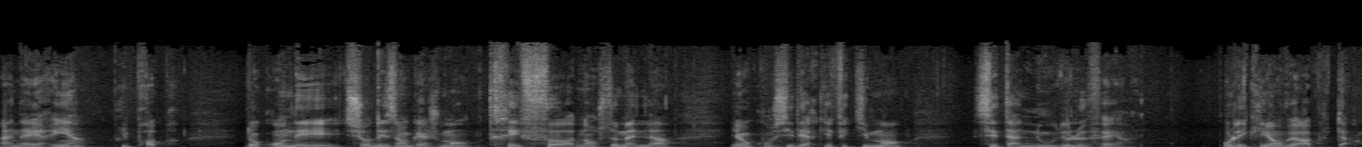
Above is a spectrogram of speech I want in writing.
un aérien plus propre. Donc on est sur des engagements très forts dans ce domaine-là et on considère qu'effectivement c'est à nous de le faire. Pour les clients, on verra plus tard.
